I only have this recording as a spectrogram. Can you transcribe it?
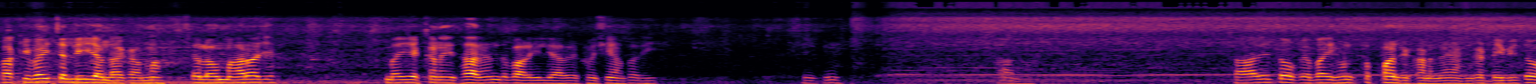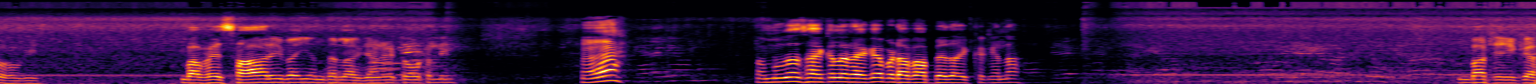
ਬਾਕੀ ਬਾਈ ਚੱਲੀ ਜਾਂਦਾ ਕੰਮ। ਚਲੋ ਮਹਾਰਾਜ। ਬਾਈ ਇੱਕ ਨੇ ਸਾਰਿਆਂ ਨੂੰ ਦੀਵਾਲੀ ਲਿਆਵੇ ਖੁਸ਼ੀਆਂ ਭਰੀ। ਠੀਕ ਨਹੀਂ ਆ ਲਓ। ਸਾਰੇ ਧੋ ਕੇ ਬਾਈ ਹੁਣ ਧੁੱਪਾਂ 'ਚ ਖੜਨੇ ਆ। ਗੱਡੀ ਵੀ ਧੋ ਹੋ ਗਈ। ਬਾਫੇ ਸਾਰੇ ਬਾਈ ਅੰਦਰ ਲੱਗ ਜਾਣੇ ਟੋਟਲੀ। ਹੈ? ਪੰਮੂ ਦਾ ਸਾਈਕਲ ਰਹਿ ਗਿਆ ਬੜਾ ਬਾਬੇ ਦਾ ਇੱਕ ਕਹਿੰਦਾ। ਬਾ ਠੀਕ ਆ।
